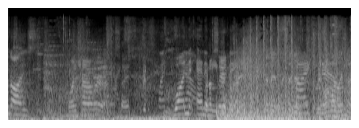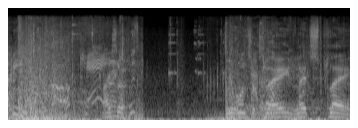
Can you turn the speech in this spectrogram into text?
Nice. One shower outside. One enemy That's remaining. Send it, send it. Spike one down. B. Okay. Nice. Who's You want to play? Let's play.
